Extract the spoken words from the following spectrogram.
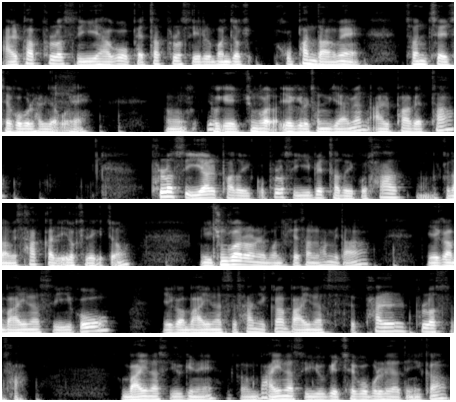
알파 플러스 2하고 베타 플러스 2를 먼저 곱한 다음에 전체 제곱을 하려고 해. 어, 여기 중거 여기를 전개하면 알파 베타 플러스 2알파도 있고 플러스 2베타도 있고 4 그다음에 4까지 이렇게 되겠죠. 이 중괄호를 먼저 계산을 합니다. 얘가 마이너스 2고 얘가 마이너스 4니까 마이너스 8 플러스 4 마이너스 6이네. 그럼 마이너스 6의 제곱을 해야 되니까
